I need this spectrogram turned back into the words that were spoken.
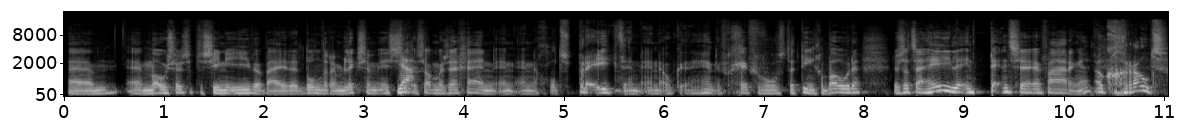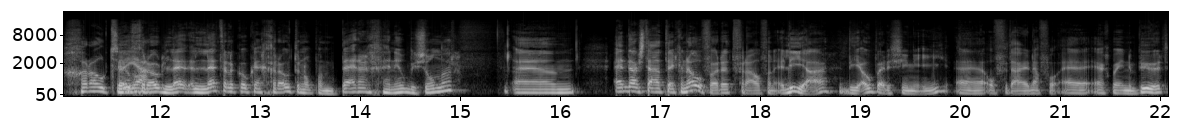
eh, Mozes op de Sinaï, waarbij de donder en bliksem is, Ja. zou ik maar zeggen. En, en, en God spreekt en, en ook geeft vervolgens de tien geboden. Dus dat zijn hele intense ervaringen. Ook groot, groot. Heel ja. groot, le- letterlijk ook echt groot en op een berg en heel bijzonder. Ehm, en daar staat tegenover het verhaal van Elia, die ook bij de Sinaï, eh, of daar nou voor, erg bij in de buurt,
